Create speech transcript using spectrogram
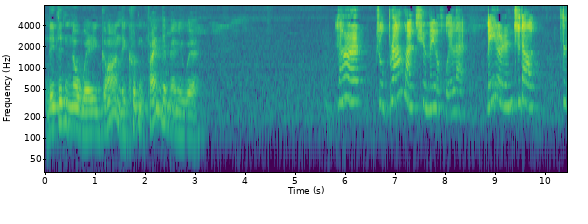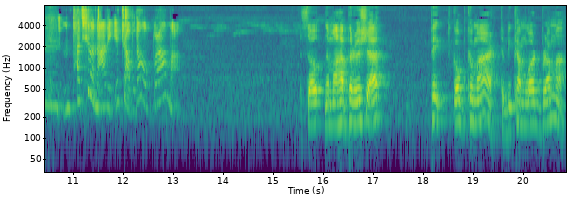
They didn't know where he'd gone. They couldn't find him anywhere. 然而主 Brahma 却没有回来，没有人知道， 嗯，他去了哪里也找不到 Brahma。So the Mahapurusha picked Gop Kumar to become Lord Brahma.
